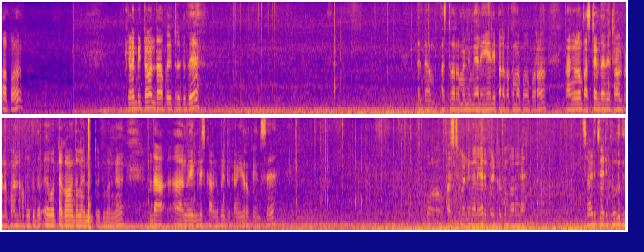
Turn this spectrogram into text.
பார்ப்போம் கிளம்பிட்டோம். இந்தா போயிட்டுருக்குது இருக்குது. ஃபஸ்ட் வர மண் மேலே ஏறி பல பக்கமாக போக போகிறோம் நாங்களும் ஃபஸ்ட் டைம் தான் ட்ராவல் பண்ண போகிறோம் அந்த பக்கம் குதிரை ஒட்டகம் இதெல்லாம் நின்றுட்டு இருக்கு அந்த அங்கே இங்கிலீஷ்காரங்க போயிட்டுருக்காங்க யூரோப்பியன்ஸு ஃபஸ்ட்டு மண்ணு மேலே ஏறி போயிட்டுருக்கோம் பாருங்க. சாடி சாடி போகுது.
